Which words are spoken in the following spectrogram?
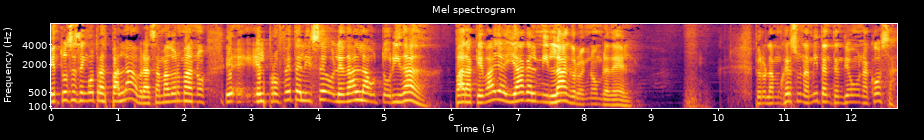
Entonces, en otras palabras, amado hermano, eh, eh, el profeta Eliseo le da la autoridad para que vaya y haga el milagro en nombre de él. Pero la mujer tsunamita entendió una cosa.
